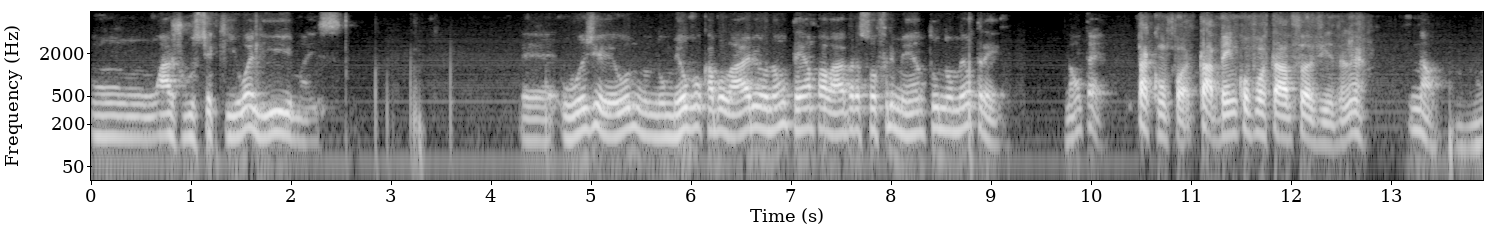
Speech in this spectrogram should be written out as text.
um ajuste aqui ou ali, mas é, hoje eu, no meu vocabulário, eu não tenho a palavra sofrimento no meu treino. Não tem. Tá, tá bem confortável a sua vida, né? Não, não,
